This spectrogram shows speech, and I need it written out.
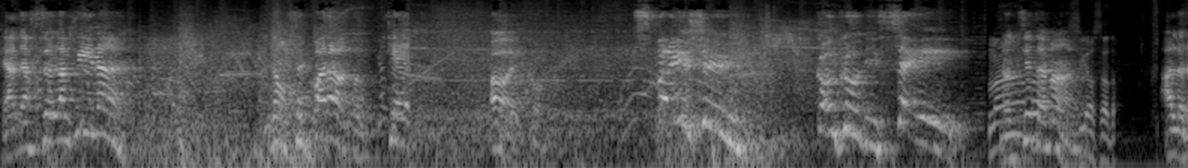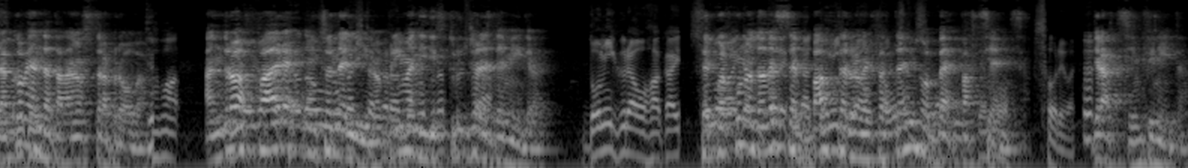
E adesso è la fine! No, si è parato! Che... Oh, ecco! Sparisci! Concludi, sei! Non siete male! Allora, com'è andata la nostra prova? Andrò a fare un sonnellino prima di distruggere Temigra. Se qualcuno dovesse batterlo nel frattempo, beh, pazienza. Grazie, infinita.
